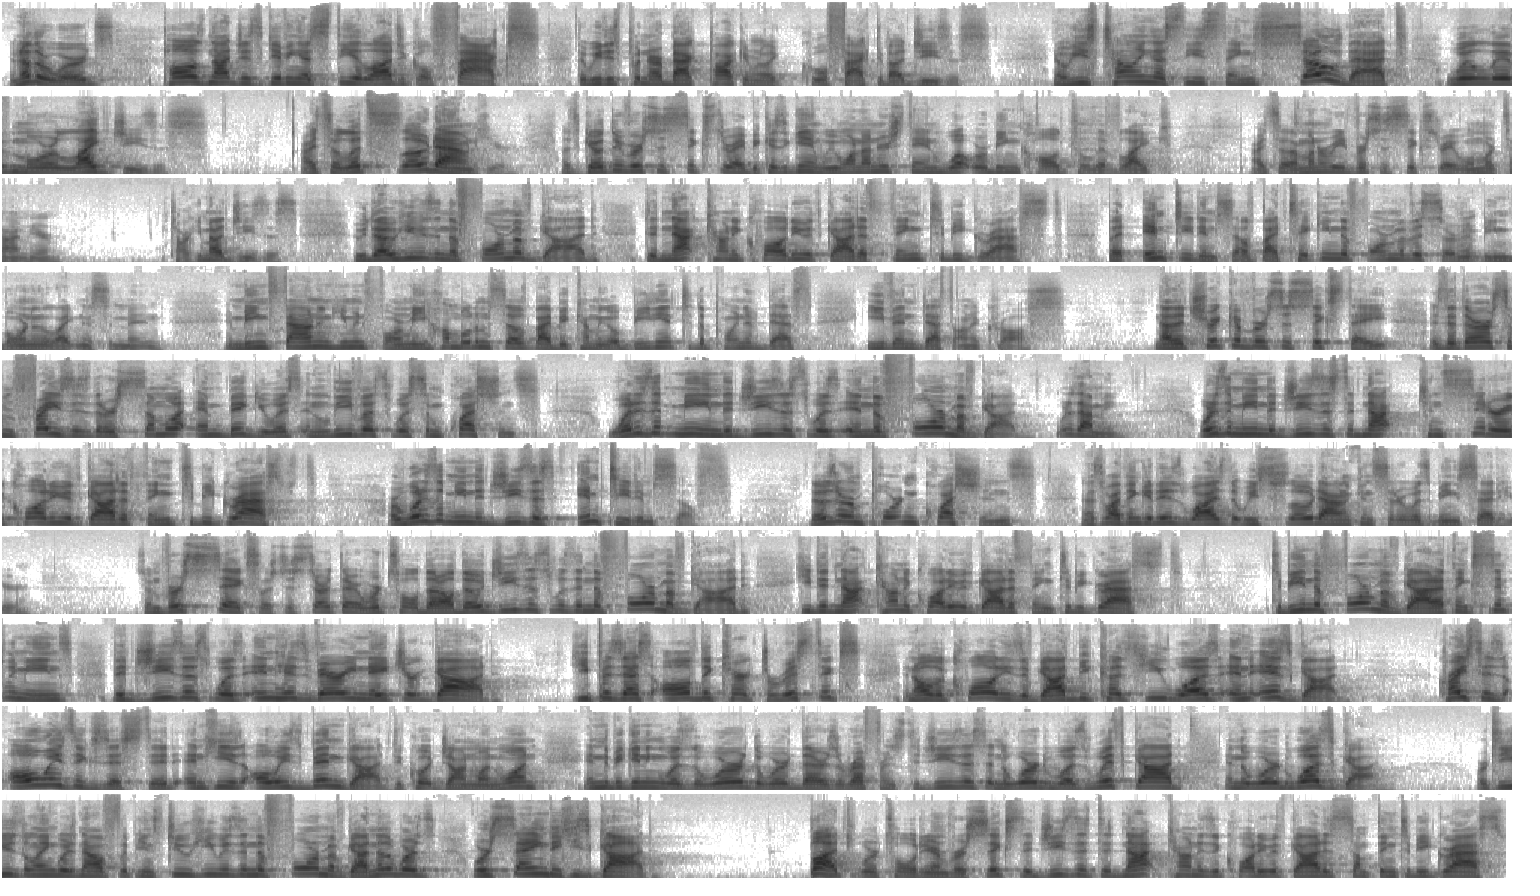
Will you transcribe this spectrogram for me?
In other words, Paul's not just giving us theological facts that we just put in our back pocket and we're like, cool fact about Jesus. No, he's telling us these things so that we'll live more like Jesus. All right, so let's slow down here. Let's go through verses 6 through 8 because, again, we want to understand what we're being called to live like. All right, so I'm going to read verses 6 through 8 one more time here. Talking about Jesus, who, though he was in the form of God, did not count equality with God a thing to be grasped, but emptied himself by taking the form of a servant, being born in the likeness of men. And being found in human form, he humbled himself by becoming obedient to the point of death, even death on a cross. Now, the trick of verses 6 to 8 is that there are some phrases that are somewhat ambiguous and leave us with some questions. What does it mean that Jesus was in the form of God? What does that mean? What does it mean that Jesus did not consider equality with God a thing to be grasped? Or what does it mean that Jesus emptied himself? Those are important questions. And that's why I think it is wise that we slow down and consider what's being said here. So in verse 6, let's just start there. We're told that although Jesus was in the form of God, he did not count equality with God a thing to be grasped. To be in the form of God, I think, simply means that Jesus was in his very nature God. He possessed all of the characteristics and all the qualities of God because he was and is God. Christ has always existed and he has always been God. To quote John 1 1, in the beginning was the Word. The Word there is a reference to Jesus, and the Word was with God, and the Word was God. Or to use the language now of Philippians 2, he was in the form of God. In other words, we're saying that he's God. But we're told here in verse 6 that Jesus did not count his equality with God as something to be grasped.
